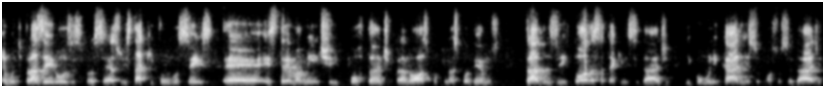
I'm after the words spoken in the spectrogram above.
é muito prazeroso esse processo e estar aqui com vocês é extremamente importante para nós, porque nós podemos traduzir toda essa tecnicidade e comunicar isso com a sociedade,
